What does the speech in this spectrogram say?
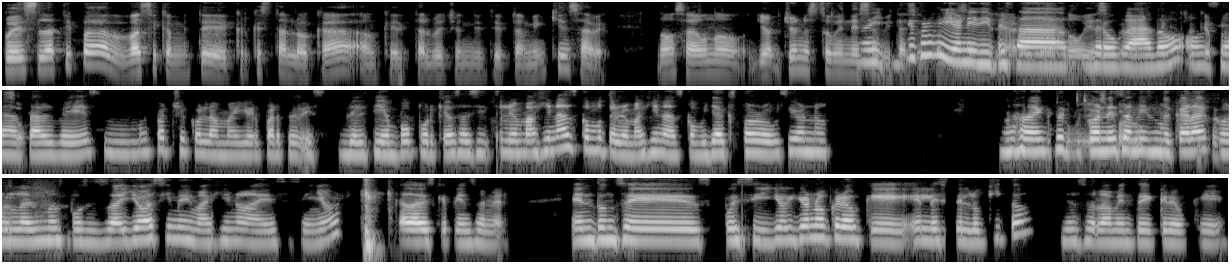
Pues la tipa básicamente creo que está loca, aunque tal vez Johnny Depp también, quién sabe. No, o sea, uno, yo, yo no estuve en esa Ay, habitación Yo creo que Johnny Depp está no, no drogado, o sea, pasó. tal vez muy pacheco la mayor parte de- del tiempo, porque, o sea, si te lo imaginas, ¿cómo te lo imaginas? Como Jack Sparrow, ¿sí o no? Ajá, exacto, con esa misma cara, con las mismas poses. O sea, yo así me imagino a ese señor cada vez que pienso en él. Entonces, pues sí, yo, yo no creo que él esté loquito, yo solamente creo que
